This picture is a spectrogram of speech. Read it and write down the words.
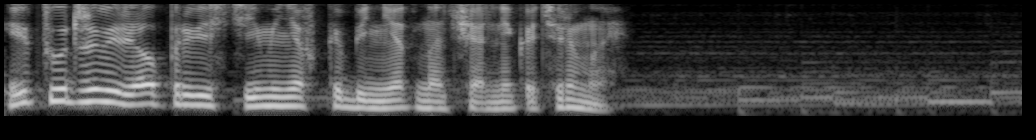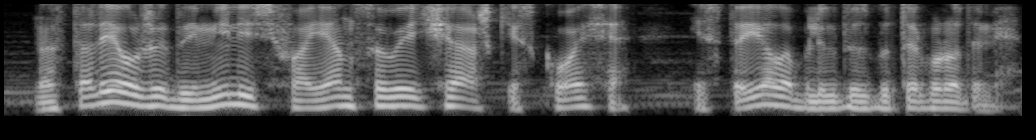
и тут же велел привести меня в кабинет начальника тюрьмы. На столе уже дымились фаянсовые чашки с кофе и стояло блюдо с бутербродами.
